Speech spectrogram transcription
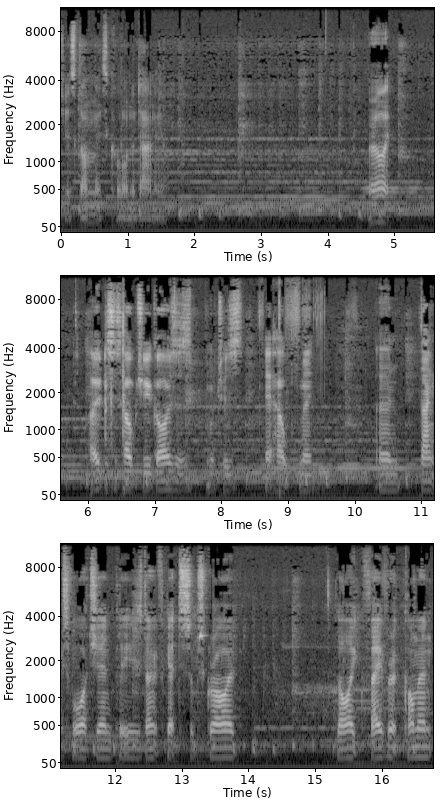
just on this corner down here. Right, I hope this has helped you guys as much as it helped me. And thanks for watching. Please don't forget to subscribe, like, favourite, comment,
